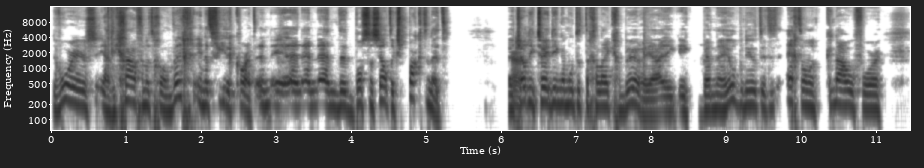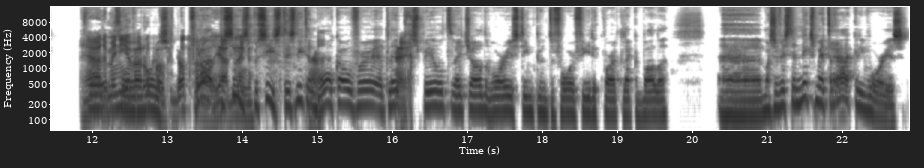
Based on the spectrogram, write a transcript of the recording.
de Warriors, ja, die gaven het gewoon weg in het vierde kwart. En, en, en, en de Boston Celtics pakten het. Weet je wel, die twee dingen moeten tegelijk gebeuren. Ja, ik, ik ben heel benieuwd. Het is echt wel een knauw voor. Ja, de manier waarop ook. Dat vooral. Ja, precies, precies. Het is niet een walkover. Het leek gespeeld. Weet je wel, de Warriors 10 punten voor, vierde kwart, lekker ballen. Uh, maar ze wisten niks meer te raken, die Warriors.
